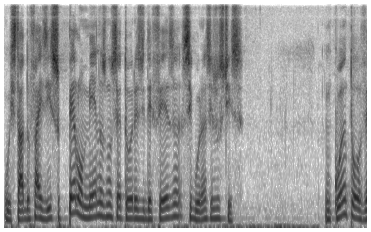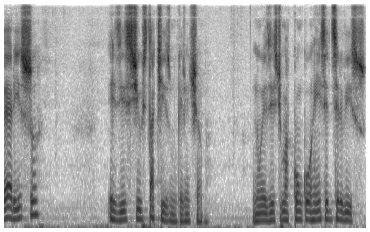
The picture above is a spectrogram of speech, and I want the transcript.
O Estado faz isso pelo menos nos setores de defesa, segurança e justiça. Enquanto houver isso, existe o estatismo, que a gente chama. Não existe uma concorrência de serviços.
